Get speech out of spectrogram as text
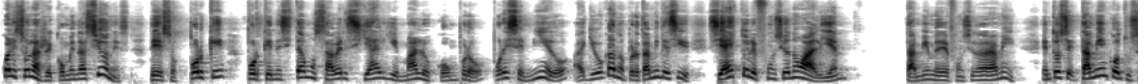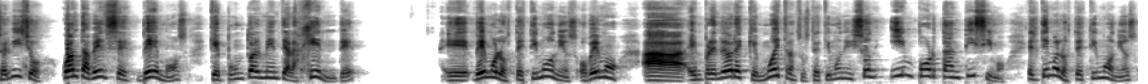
cuáles son las recomendaciones de eso? ¿Por qué? Porque necesitamos saber si alguien más lo compró por ese miedo a equivocarnos, pero también decir, si a esto le funcionó a alguien, también me debe funcionar a mí. Entonces, también con tu servicio, ¿cuántas veces vemos que puntualmente a la gente eh, vemos los testimonios o vemos a emprendedores que muestran sus testimonios y son importantísimos. El tema de los testimonios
